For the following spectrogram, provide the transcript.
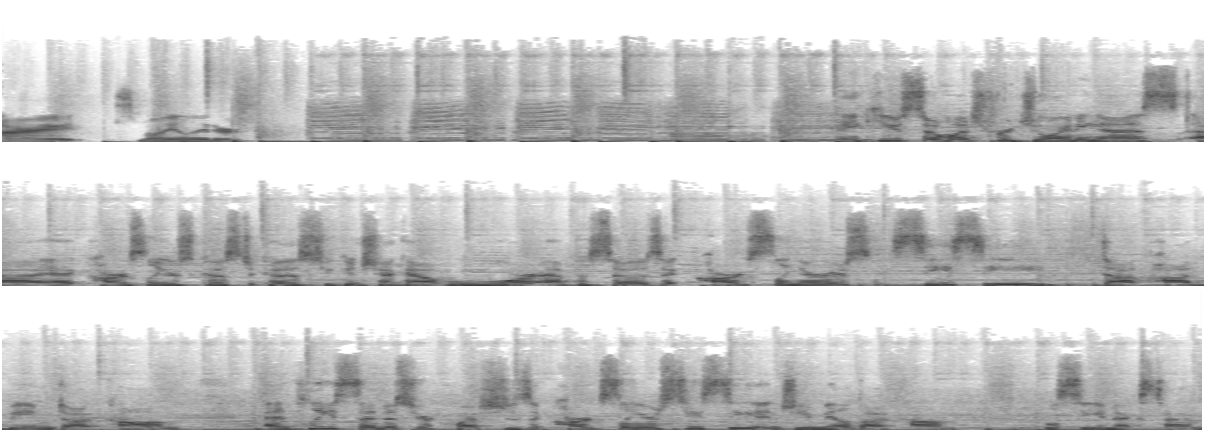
All right. Smell you later. Thank you so much for joining us uh, at Cardslingers Coast to Coast. You can check out more episodes at cardslingerscc.podbean.com. And please send us your questions at cardslingerscc at gmail.com. We'll see you next time.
